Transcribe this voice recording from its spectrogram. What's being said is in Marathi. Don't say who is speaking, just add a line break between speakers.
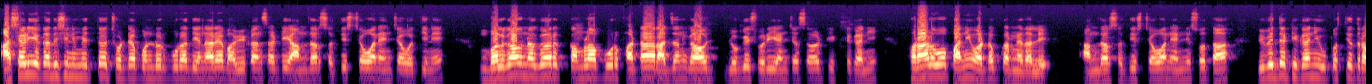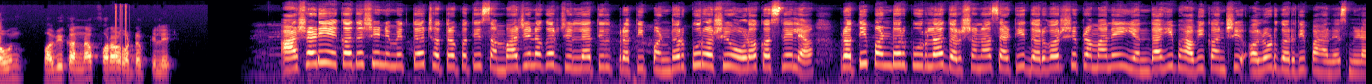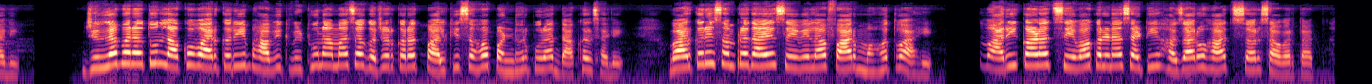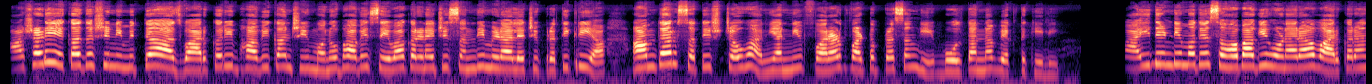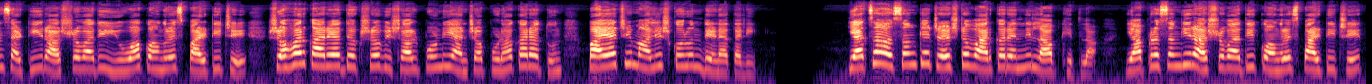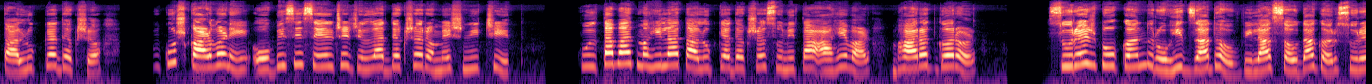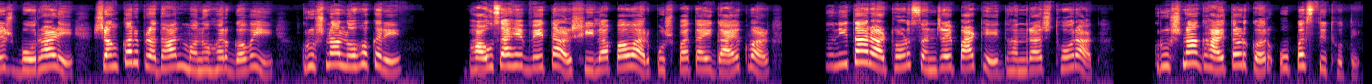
आषाढी एकादशी निमित्त छोट्या पंढरपुरात येणाऱ्या भाविकांसाठी आमदार सतीश चव्हाण यांच्या वतीने बलगाव नगर कमळापूर फाटा राजनगाव जोगेश्वरी यांच्यासह ठिकठिकाणी फराळ व पाणी वाटप करण्यात आले. आमदार सतीश चव्हाण यांनी स्वतः विविध ठिकाणी उपस्थित राहून भाविकांना फराळ वाटप केले.
आषाढी एकादशी निमित्त छत्रपती संभाजीनगर जिल्ह्यातील प्रति पंढरपूर अशी ओळख असलेल्या प्रति पंढरपूरला दर्शनासाठी दरवर्षीप्रमाणे यंदाही भाविकांची अलोट गर्दी पाहण्यास मिळाली. जिल्ह्याभरातून लाखो वारकरी भाविक विठूनामाचा गजर करत पालखीसह पंढरपुरात दाखल झाले. वारकरी संप्रदाय सेवेला फार महत्त्व आहे. वारी काळात सेवा करण्यासाठी हजारो हात सर सावरतात. आषाढी एकादशी निमित्त आज वारकरी भाविकांची मनोभावे सेवा करण्याची संधी मिळाल्याची प्रतिक्रिया आमदार सतीश चव्हाण यांनी फराळ वाटप प्रसंगी बोलताना व्यक्त केली. पायी दिंडीमध्ये सहभागी होणाऱ्या वारकऱ्यांसाठी राष्ट्रवादी युवा काँग्रेस पार्टीचे शहर कार्याध्यक्ष विशाल पुंड यांच्या पुढाकारातून पायाची मालिश करून देण्यात आली. याचा असंख्य ज्येष्ठ वारकऱ्यांनी लाभ घेतला. याप्रसंगी राष्ट्रवादी काँग्रेस पार्टीचे तालुक्याध्यक्ष अंकुश काळवणे ओबीसी सेलचे जिल्हाध्यक्ष रमेश निश्चित कुलताबाद महिला तालुक्याध्यक्ष सुनीता आहेवाड भारत गरड सुरेश बोकन रोहित जाधव विलास सौदागर सुरेश बोराडे शंकर प्रधान मनोहर गवई कृष्णा लोहकरे भाऊसाहेब वेताळ शीला पवार पुष्पाताई गायकवाड सुनीता राठोड संजय पाठे धनराज थोरात कृष्णा घायतडकर उपस्थित होते.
